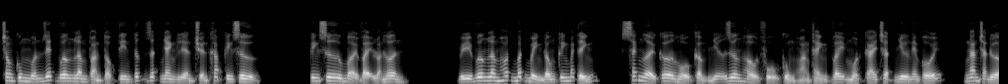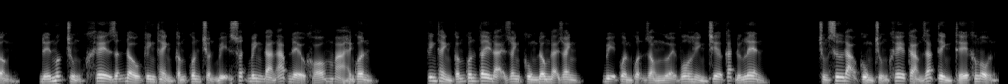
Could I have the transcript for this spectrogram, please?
Trong cung muốn giết vương lâm toàn tộc tin tức rất nhanh liền truyền khắp kinh sư. Kinh sư bởi vậy loạn hơn vì vương lâm hót bất bình đông kinh bách tính, sách người cơ hồ cầm nhữ dương hầu phủ cùng hoàng thành vây một cái chật như nêm tối, ngăn chặn đường, đến mức trùng khê dẫn đầu kinh thành cấm quân chuẩn bị xuất binh đàn áp đều khó mà hành quân. Kinh thành cấm quân tây đại doanh cùng đông đại doanh, bị quần quận dòng người vô hình chia cắt đứng lên. Chúng sư đạo cùng trùng khê cảm giác tình thế không ổn.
